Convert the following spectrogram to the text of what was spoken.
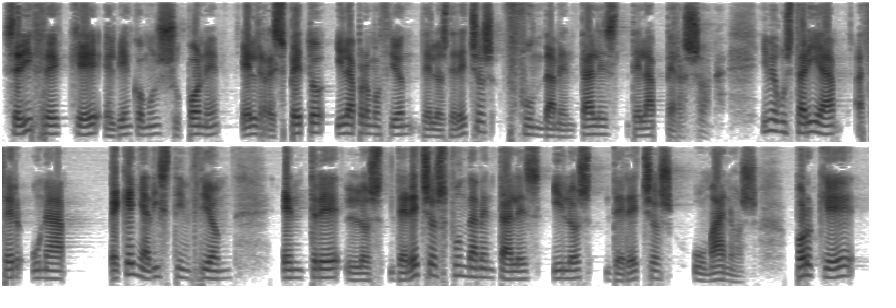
se dice que el bien común supone el respeto y la promoción de los derechos fundamentales de la persona. Y me gustaría hacer una pequeña distinción entre los derechos fundamentales y los derechos humanos, porque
